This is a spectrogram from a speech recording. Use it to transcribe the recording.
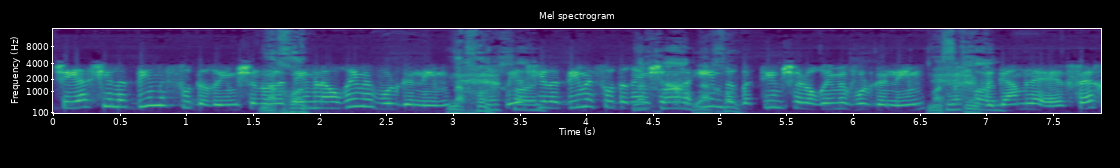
שיש ילדים מסודרים שנולדים נכון. להורים מבולגנים, נכון. ויש נכון. ילדים מסודרים נכון. שחיים נכון. בבתים של הורים מבולגנים. נכון. וגם להפך,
